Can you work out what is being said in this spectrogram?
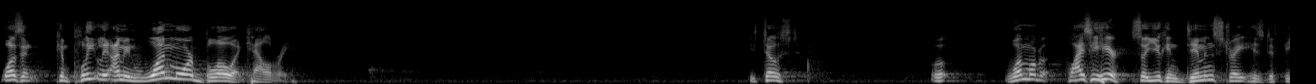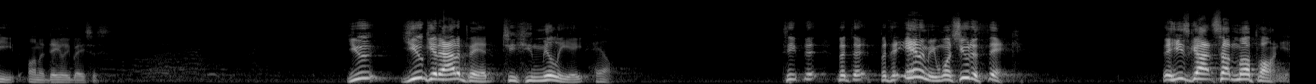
wasn't completely, I mean, one more blow at Calvary. He's toast. One more. Why is he here? So you can demonstrate his defeat on a daily basis. You, you get out of bed to humiliate hell. See, but the, but the enemy wants you to think that he's got something up on you,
